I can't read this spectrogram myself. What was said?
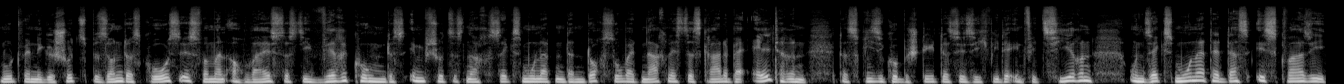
notwendige Schutz besonders groß ist, weil man auch weiß, dass die Wirkung des Impfschutzes nach sechs Monaten dann doch so weit nachlässt, dass gerade bei Älteren das Risiko besteht, dass sie sich wieder infizieren. Und sechs Monate, das ist quasi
